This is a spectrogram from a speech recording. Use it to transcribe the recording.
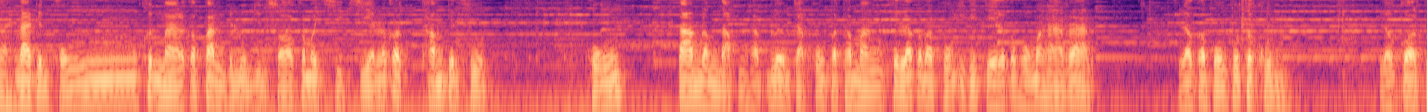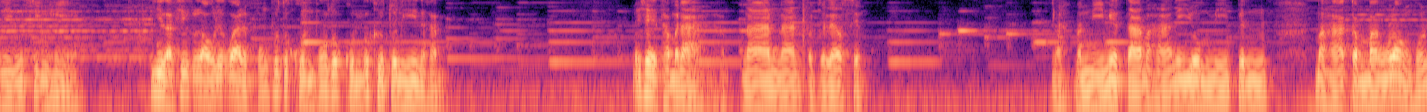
นะได้เป็นผงขึ้นมาแล้วก็ปั้นเป็นรูปดินสอก็มาขีดเขียน แล้วก็ทำเป็นสูตรผงตามลำดับนะครับ เริ่มจากผงปัทมัง เสร็จแล้วก็มาผงอิติเจ แล้วก็ผงมหาราช แล้วก็ผงพุทธคุณ แล้วก็ตรีนสิงเหนี่แหละที่เราเรียกว่าผงพุทธคุณผงพุทธคุณก็คือตัวนี้นะครับ ไม่ใช่ธรรมดานะครับนานนานกว่าจะแล้วเสร็จ นะมันมีเมตตามหานิยมมีเป็นมหากำบังล่องหน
